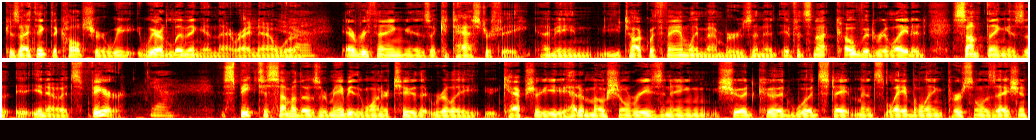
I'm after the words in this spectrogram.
because mm-hmm. I think the culture we we are living in that right now, where yeah. everything is a catastrophe. I mean, you talk with family members, and it, if it's not COVID related, something is you know it's fear. Yeah speak to some of those, or maybe the one or two that really capture you. You had emotional reasoning, should, could, would statements, labeling, personalization.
